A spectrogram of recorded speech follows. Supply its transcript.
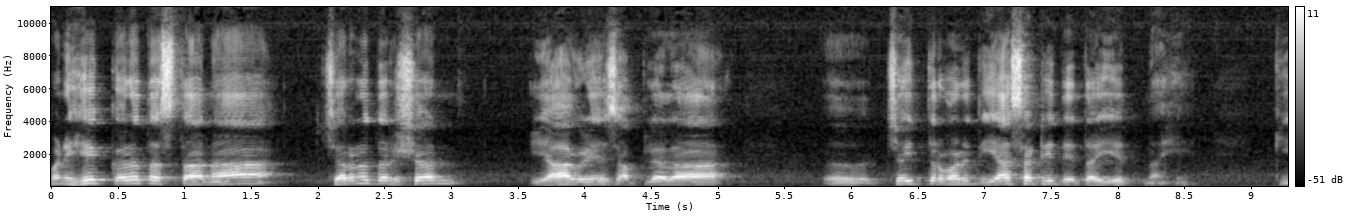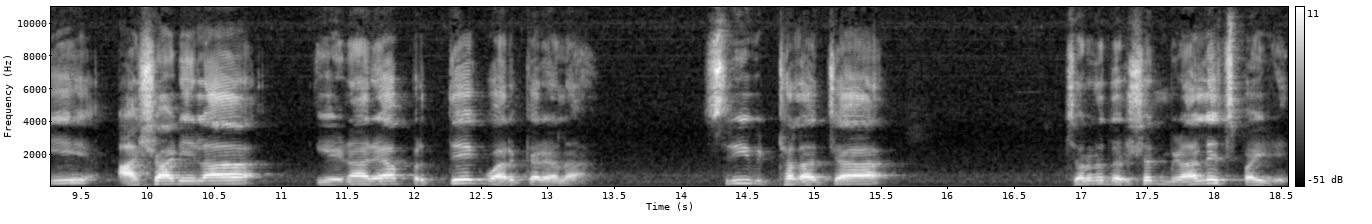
पण हे करत असताना चरणदर्शन यावेळेस आपल्याला चैत्रवारीत यासाठी देता येत नाही की आषाढीला येणाऱ्या प्रत्येक वारकऱ्याला श्री विठ्ठलाच्या चरणदर्शन मिळालेच पाहिजेत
